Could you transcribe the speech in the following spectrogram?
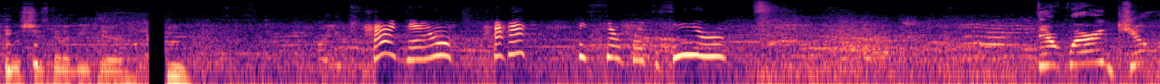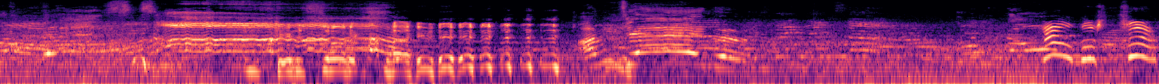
Mushu's gonna be here. Hi there. it's San They're wearing killer vests! They're so excited. I'm dead! Oh, there's Chip.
